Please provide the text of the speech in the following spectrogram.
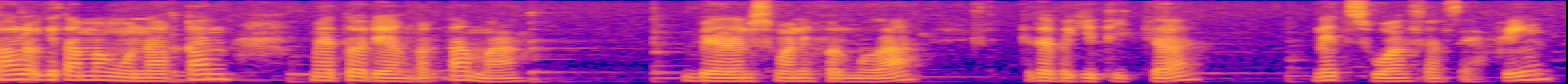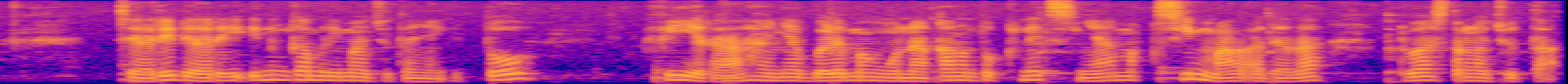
Kalau kita menggunakan metode yang pertama, balance money formula, kita bagi tiga, needs, wants, and saving. Jadi dari income 5 jutanya itu, Vira hanya boleh menggunakan untuk needs-nya maksimal adalah 2,5 juta.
